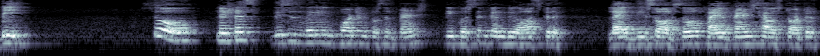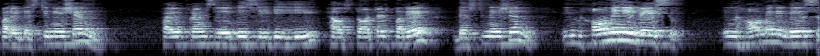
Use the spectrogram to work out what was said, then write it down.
B. So, let us, this is very important question friends. The question can be asked like this also. Five friends have started for a destination. Five friends A, B, C, D, E have started for a destination. In how many ways? In how many ways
